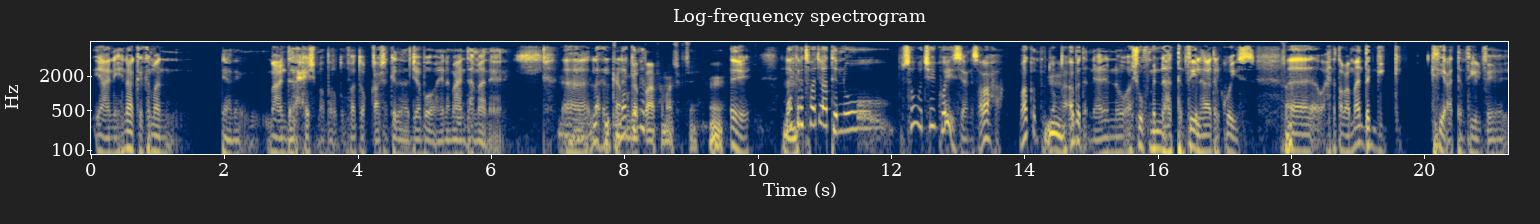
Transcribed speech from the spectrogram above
يعني هناك كمان يعني ما عندها حشمة برضو فأتوقع عشان كذا جابوها هنا ما عندها مانع يعني. آه لا كان لكن مقطع فما شفت شيء. إيه, إيه. لكن تفاجات إنه سوت شيء كويس يعني صراحة. ما كنت متوقع ابدا يعني إنه أشوف منها التمثيل هذا الكويس. آه وإحنا طبعا ما ندقق كثير على التمثيل في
